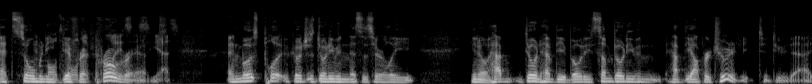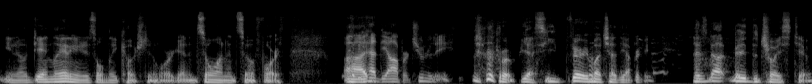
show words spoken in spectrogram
at so in many different, places. programs. Yes. And most pl- coaches don't even necessarily, you know, have don't have the ability. Some don't even have the opportunity to do that. You know, Dan Lanning is only coached in Oregon, and so on and so forth. But Uh, he had the opportunity. Yes, he very much had the opportunity. Has not made the choice to.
